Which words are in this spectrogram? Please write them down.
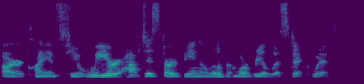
our clients too we are, have to start being a little bit more realistic with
